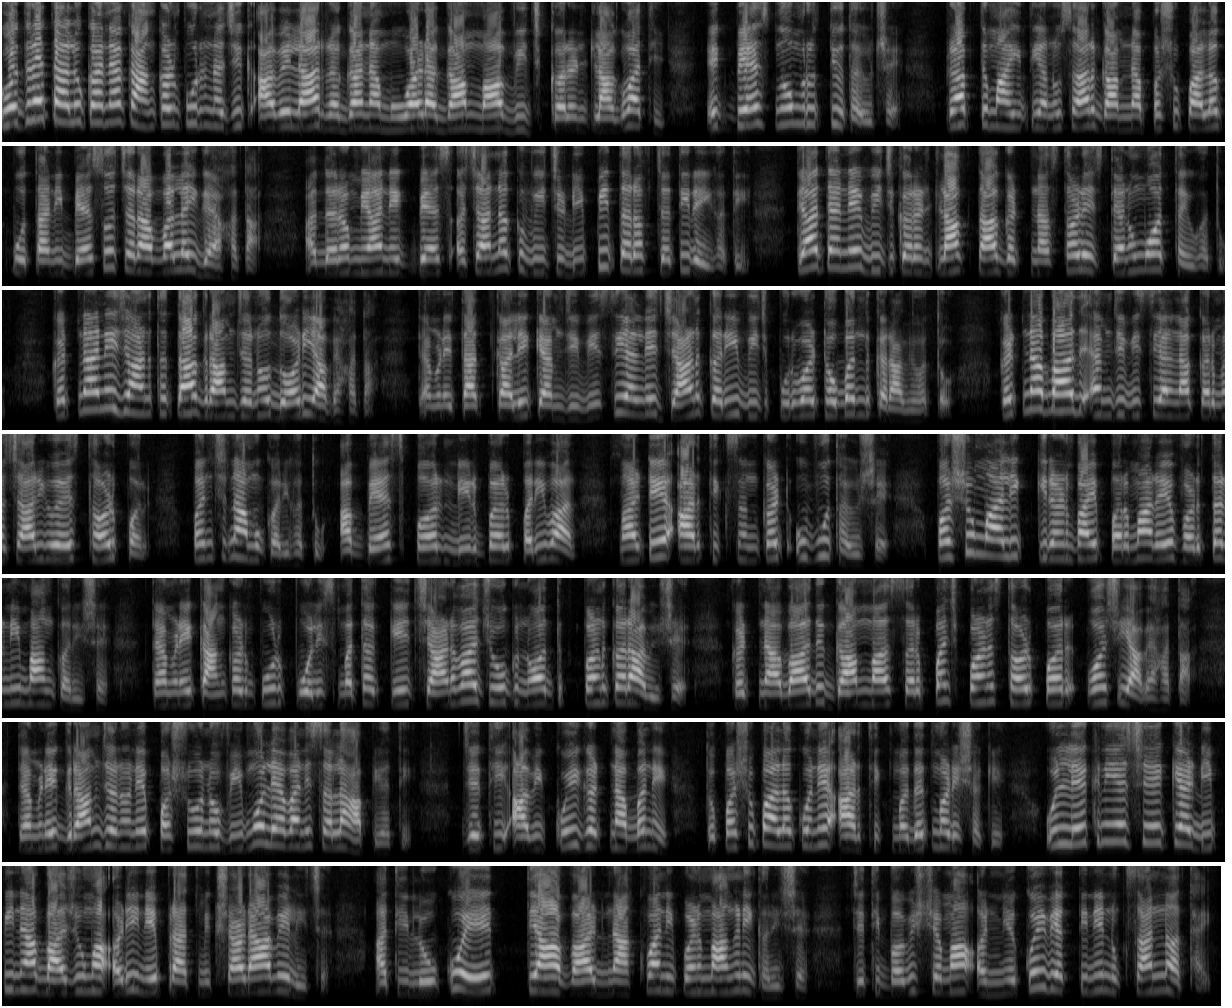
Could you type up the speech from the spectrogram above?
ગોધરા તાલુકાના કાંકણપુર નજીક આવેલા રગાના મુવાડા ગામમાં વીજ કરંટ લાગવાથી એક ભેંસનું મૃત્યુ થયું છે. પ્રાપ્ત માહિતી અનુસાર ગામના પશુપાલક પોતાની ભેંસો ચરાવવા લઈ ગયા હતા. આ દરમિયાન એક ભેંસ અચાનક વીજ ડીપી તરફ જતી રહી હતી. ત્યાં તેને વીજ કરંટ લાગતા ઘટના સ્થળે જ તેનું મોત થયું હતું. ઘટનાની જાણ થતાં ગ્રામજનો દોડી આવ્યા હતા. તેમણે તાત્કાલિક એમજીવીસીએલને જાણ કરી વીજ પુરવઠો બંધ કરાવ્યો હતો. ઘટના બાદ એમજીવીસીએલના કર્મચારીઓએ સ્થળ પર પંચનામું કર્યું હતું. આ ભેંસ પર નિર્ભર પરિવાર માટે આર્થિક સંકટ ઊભું થયું છે. પશુ માલિક કિરણભાઈ પરમારે વળતરની માંગ કરી છે. તેમણે કાંકણપુર પોલીસ મથકે જાણવા જોગ નોંધ પણ કરાવી છે. ઘટના બાદ ગામમાં સરપંચ પણ સ્થળ પર પહોંચી આવ્યા હતા. તેમણે ગ્રામજનોને પશુઓનો વીમો લેવાની સલાહ આપી હતી. જેથી આવી કોઈ ઘટના બને તો પશુપાલકોને આર્થિક મદદ મળી શકે. ઉલ્લેખનીય છે કે આ ડીપીના બાજુમાં અડીને પ્રાથમિક શાળા આવેલી છે. આથી લોકોએ ત્યાં વાડ નાખવાની પણ માંગણી કરી છે, જેથી ભવિષ્યમાં અન્ય કોઈ વ્યક્તિને નુકસાન ન થાય.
